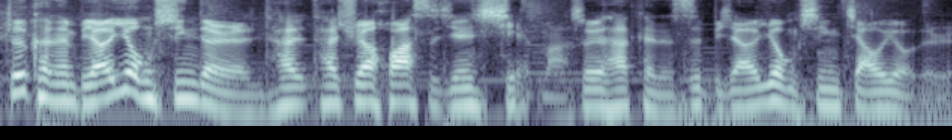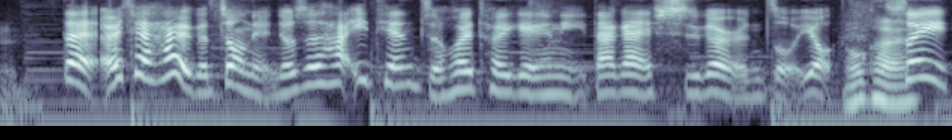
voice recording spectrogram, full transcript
就可能比较用心的人，他他需要花时间写嘛，所以他可能是比较用心交友的人。对，而且还有一个重点就是，他一天只会推给你大概十个人左右，OK，所以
